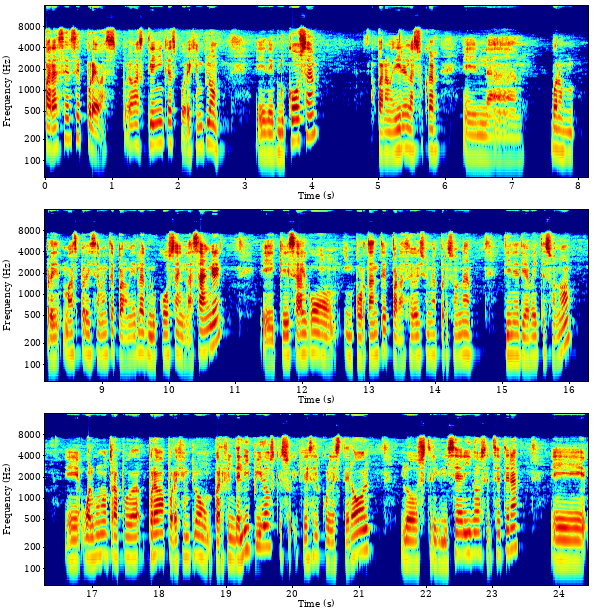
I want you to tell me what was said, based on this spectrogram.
para hacerse pruebas, pruebas clínicas, por ejemplo, eh, de glucosa, para medir el azúcar en la, bueno, más precisamente para medir la glucosa en la sangre, eh, que es algo importante para saber si una persona tiene diabetes o no. Eh, o alguna otra prueba, por ejemplo, un perfil de lípidos, que, es el colesterol, los triglicéridos, etc. Eh,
